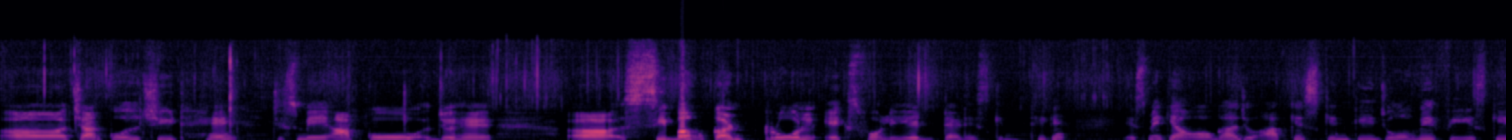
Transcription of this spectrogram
चारकोल शीट है, जिसमें आपको जो है sebum control exfoliate dead skin ठीक है? इसमें क्या होगा, जो आपके स्किन की, जो भी फेस की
